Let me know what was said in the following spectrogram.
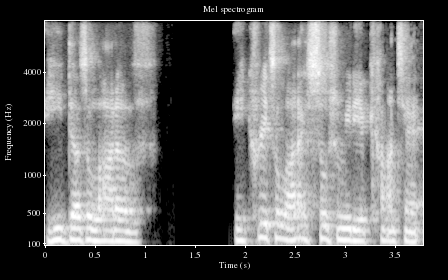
he does a lot of he creates a lot of social media content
